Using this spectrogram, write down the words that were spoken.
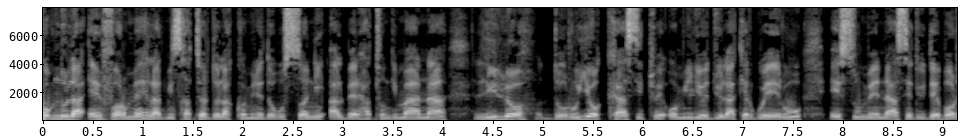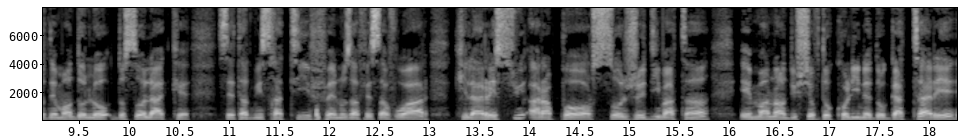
Comme nous l'a informé l'administrateur de la commune de Wussoni, Albert Hatungimana, l'îlot de Ruyoka, situé au milieu du lac Ergueru, est sous menace du débordement de l'eau de ce lac. Cet administratif nous a fait savoir qu'il a reçu un rapport ce jeudi matin émanant du chef de colline de Gatare,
